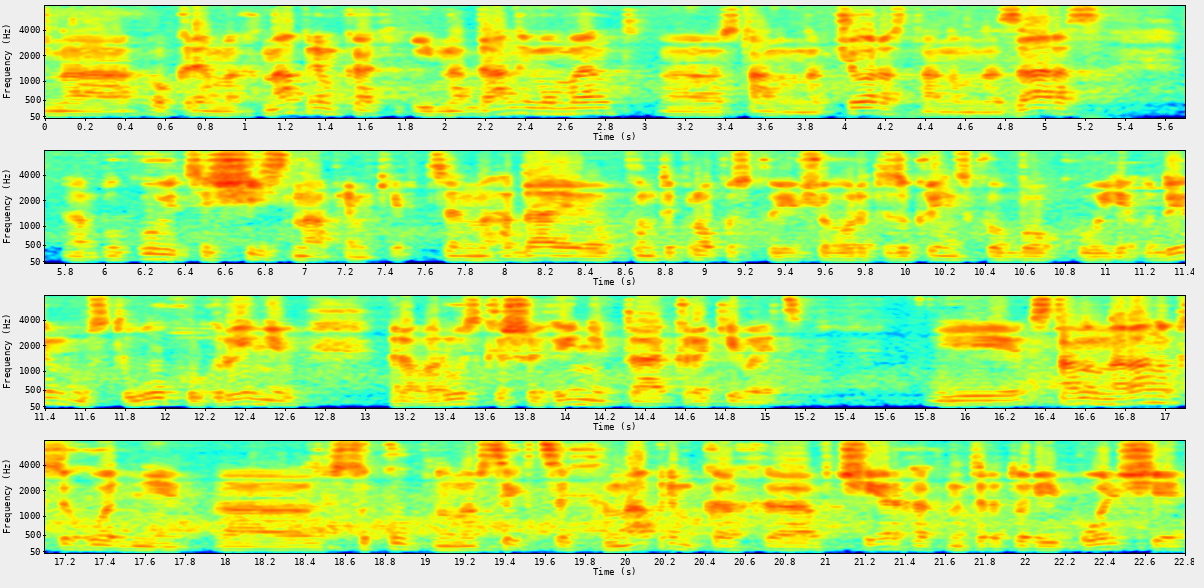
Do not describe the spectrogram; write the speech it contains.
на окремих напрямках, і на даний момент, станом на вчора, станом на зараз. Блокується шість напрямків. Це нагадаю пункти пропуску, якщо говорити з українського боку, є один Гринів, Раваруська, Шегині та Краківець. І станом на ранок сьогодні е, сукупно на всіх цих напрямках е, в чергах на території Польщі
